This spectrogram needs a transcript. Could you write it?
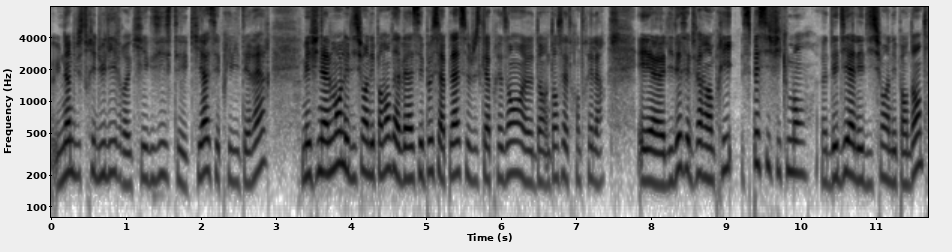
une industrie du livre qui existe et qui a ces prix littéraires, mais finalement l'édition indépendante avait assez peu sa place jusqu'à présent dans, dans cette rentrée-là. Et l'idée, c'est de faire un prix spécifiquement dédié à l'édition indépendante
